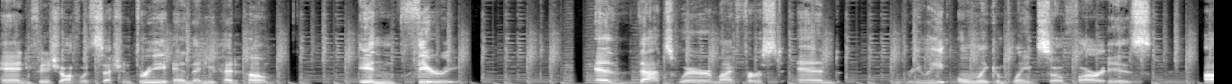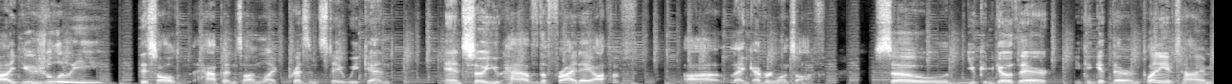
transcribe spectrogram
and you finish off with session three, and then you head home. In theory. And that's where my first and really only complaint so far is. Uh, usually, this all happens on like President's Day weekend, and so you have the Friday off of, uh, like everyone's off. So you can go there, you can get there in plenty of time,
